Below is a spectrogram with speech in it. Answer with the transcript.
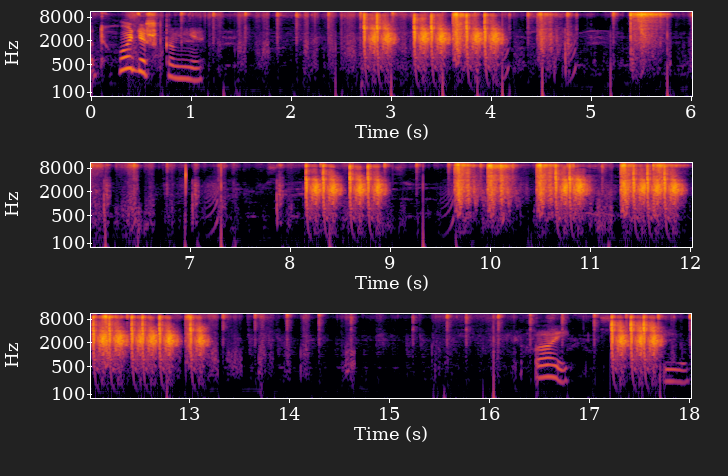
Подходишь ко мне? Ай. Ёп.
